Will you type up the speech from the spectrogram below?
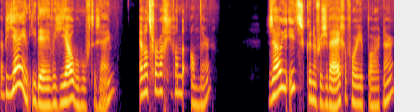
Heb jij een idee wat jouw behoeften zijn en wat verwacht je van de ander? Zou je iets kunnen verzwijgen voor je partner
